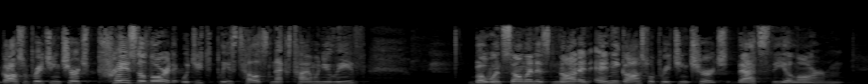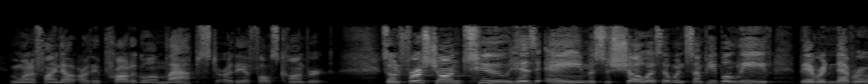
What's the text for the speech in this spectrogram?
gospel preaching church, praise the Lord. Would you please tell us next time when you leave? But when someone is not in any gospel preaching church, that's the alarm. We want to find out are they prodigal and lapsed? Are they a false convert? So in 1 John 2, his aim is to show us that when some people leave, they were never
